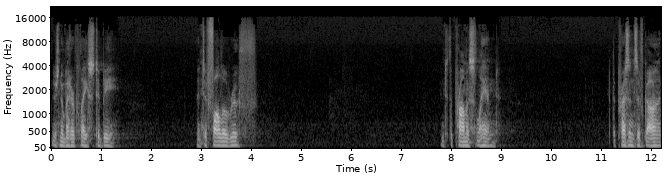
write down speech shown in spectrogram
There's no better place to be than to follow Ruth into the promised land, to the presence of God,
